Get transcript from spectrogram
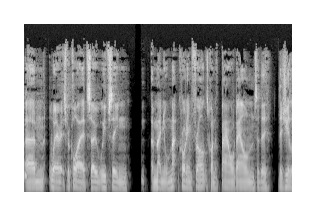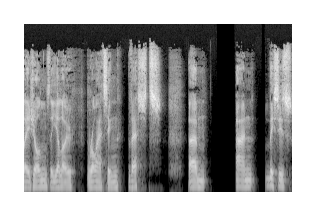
um, where it's required. So we've seen Emmanuel Macron in France kind of bow down to the, the gilets jaunes, the yellow rioting vests. Um, and this is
